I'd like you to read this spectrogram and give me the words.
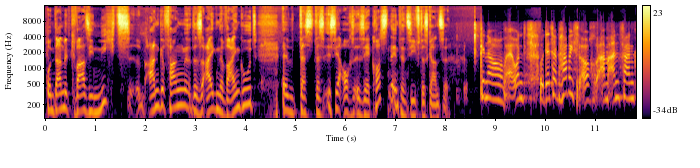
und dann mit quasi nichts äh, angefangen, das eigene Weingut. Das, das ist ja auch sehr kostenintensiv, das Ganze. Genau, und, und deshalb habe ich es auch am Anfang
